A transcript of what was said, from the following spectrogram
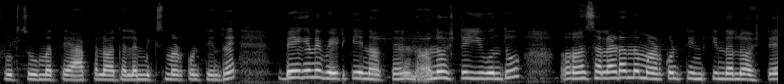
ಫ್ರೂಟ್ಸು ಮತ್ತು ಆ್ಯಪಲ್ ಅದೆಲ್ಲ ಮಿಕ್ಸ್ ಮಾಡ್ಕೊಂಡು ತಿಂದರೆ ಬೇಗನೆ ವೆಯ್ಟ್ ಗೇನ್ ಆಗ್ತಾರೆ ನಾನು ಅಷ್ಟೇ ಈ ಒಂದು ಸಲಾಡನ್ನು ಮಾಡ್ಕೊಂಡು ತಿಂದ್ಕಿಂದಲೂ ಅಷ್ಟೇ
